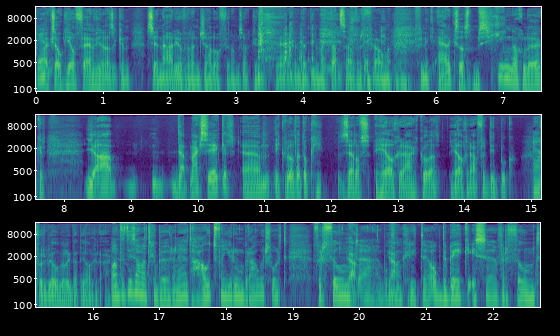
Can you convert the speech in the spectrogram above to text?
Ja? Maar ik zou ook heel fijn vinden als ik een scenario voor een Jallo-film zou kunnen schrijven. dat iemand dat zou verfilmen. Dat vind ik eigenlijk zelfs misschien nog leuker. Ja, dat mag zeker. Ehm, ik wil dat ook zelfs heel graag. Ik wil dat heel graag voor dit boek. Ja. Voor Wil wil ik dat heel graag. Want het is aan het gebeuren. Hè? Het hout van Jeroen Brouwers wordt verfilmd. Ja. Eh, een boek Ja. van Griet eh, Op de Beek is eh, verfilmd.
